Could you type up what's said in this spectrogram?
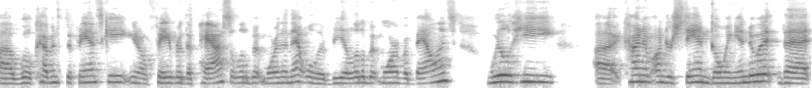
Uh, will Kevin Stefanski, you know, favor the pass a little bit more than that? Will there be a little bit more of a balance? Will he uh, kind of understand going into it that,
